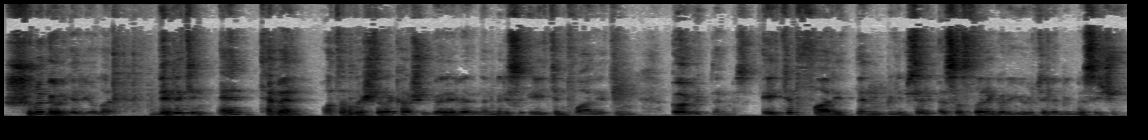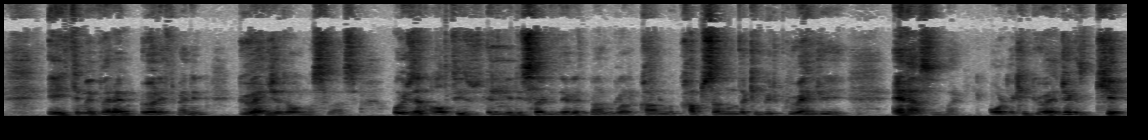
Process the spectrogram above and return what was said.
şunu gölgeliyorlar. devletin en temel vatandaşlara karşı görevlerinden birisi eğitim faaliyetinin örgütlenmesi. Eğitim faaliyetlerinin bilimsel esaslara göre yürütülebilmesi için eğitimi veren öğretmenin güvencede olması lazım. O yüzden 657 sayılı Devlet Memurları Kanunu kapsamındaki bir güvenceyi en azından oradaki güvence ki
